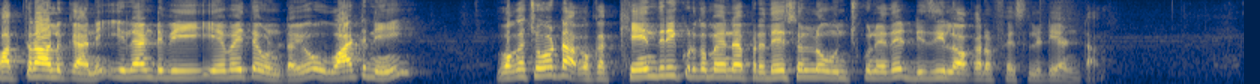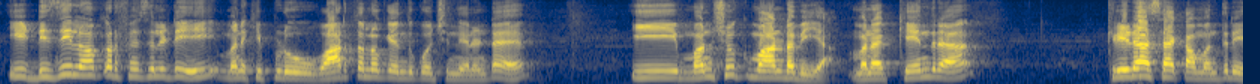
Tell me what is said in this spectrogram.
పత్రాలు కానీ ఇలాంటివి ఏవైతే ఉంటాయో వాటిని ఒకచోట ఒక కేంద్రీకృతమైన ప్రదేశంలో ఉంచుకునేదే డిజీ లాకర్ ఫెసిలిటీ అంటాం. ఈ డిజీ లాకర్ ఫెసిలిటీ మనకి ఇప్పుడు వార్తలోకి ఎందుకు వచ్చింది అంటే ఈ మన్సుఖ్ మాండవీయ మన కేంద్ర క్రీడా శాఖ మంత్రి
